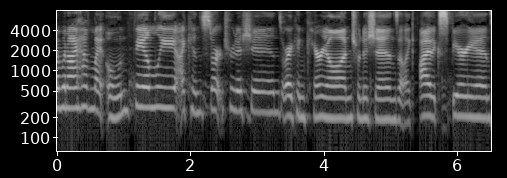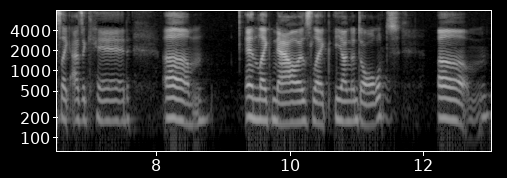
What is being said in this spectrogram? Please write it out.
and when I have my own family, I can start traditions or I can carry on traditions that like I've experienced like as a kid. Um, and like now as like a young adult. Um,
